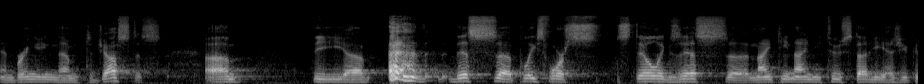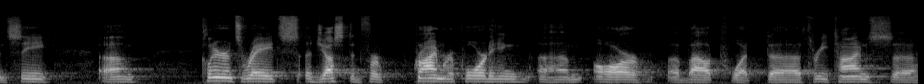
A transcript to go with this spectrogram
and bringing them to justice. Um, the, uh, this uh, police force still exists, 1992 uh, study, as you can see. Um, clearance rates adjusted for crime reporting um, are about, what, uh, three times uh,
